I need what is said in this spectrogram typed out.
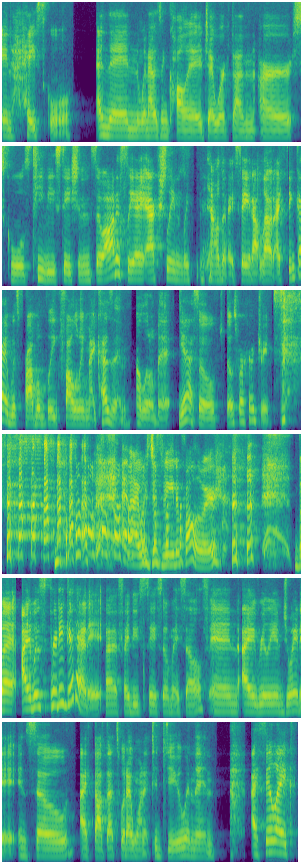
in high school and then when I was in college, I worked on our school's TV station. So honestly, I actually, like now that I say it out loud, I think I was probably following my cousin a little bit. Yeah. So those were her dreams. and I was just being a follower. but I was pretty good at it, uh, if I do say so myself. And I really enjoyed it. And so I thought that's what I wanted to do. And then I feel like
